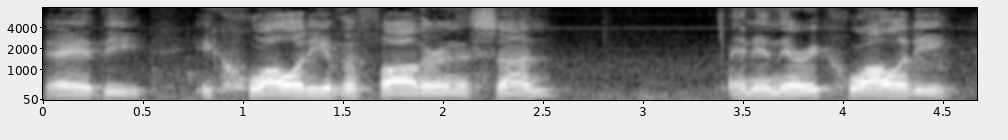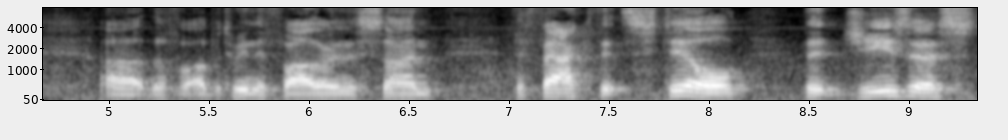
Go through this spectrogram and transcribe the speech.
okay, the equality of the Father and the Son, and in their equality uh, the, uh, between the Father and the Son, the fact that still that Jesus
